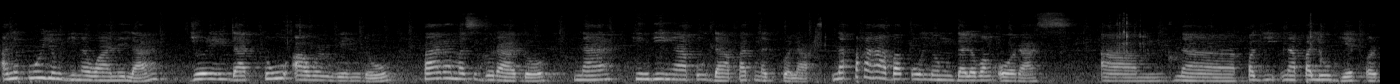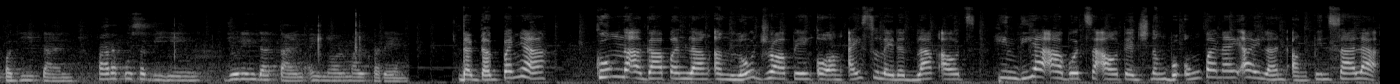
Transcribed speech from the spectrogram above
ano po yung ginawa nila during that two-hour window para masigurado na hindi nga po dapat nag-collapse. Napakahaba po nung dalawang oras um, na, pagi, na palugit or pagitan para po sabihin during that time ay normal pa rin. Dagdag pa niya, kung naagapan lang ang load dropping o ang isolated blackouts, hindi aabot sa outage ng buong Panay Island ang pinsala.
